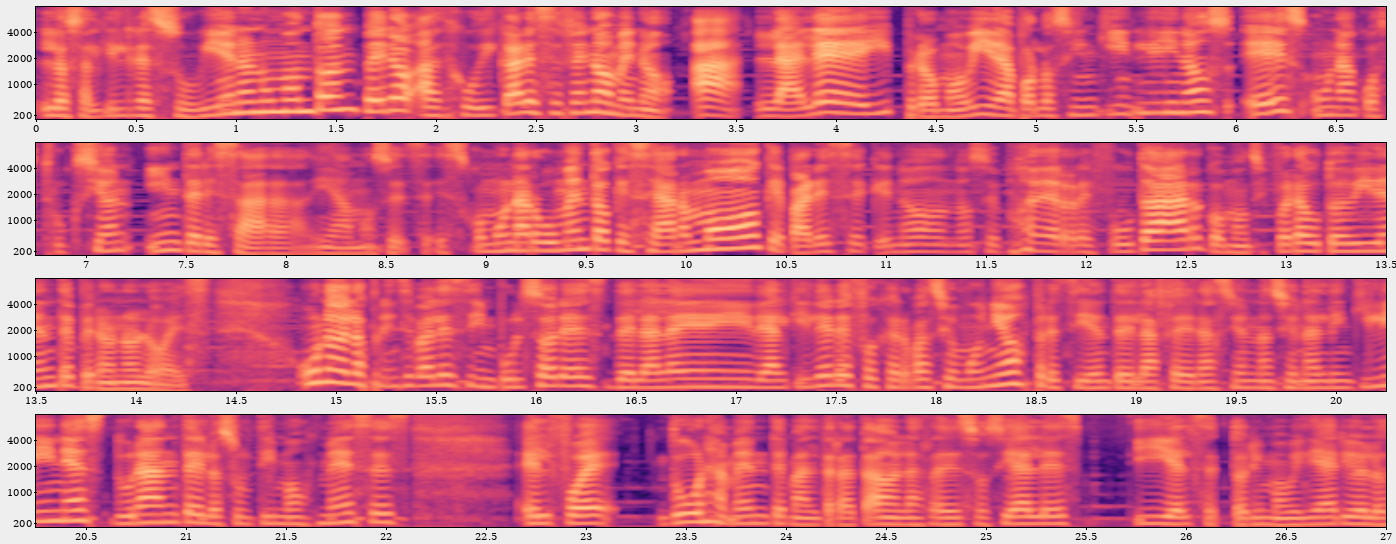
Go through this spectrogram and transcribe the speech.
los alquileres subieron un montón, pero adjudicar ese fenómeno a la ley promovida por los inquilinos es una construcción interesada, digamos. Es, como un argumento que se armó, que parece que no, no, se puede refutar, como si fuera autoevidente, pero no lo es. Uno de los principales impulsores de la ley de alquileres fue Gervasio Muñoz, presidente de la Federación Nacional de Inquilines. Durante los últimos meses, él fue duramente maltratado en las redes sociales y el sector inmobiliario lo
